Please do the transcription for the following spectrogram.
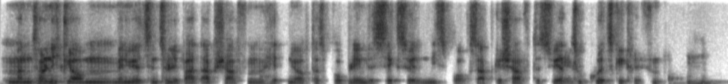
man soll nicht glauben, wenn wir jetzt den Zölibat abschaffen, hätten wir auch das Problem des sexuellen Missbrauchs abgeschafft. Das wäre okay. zu kurz gegriffen. Mhm.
